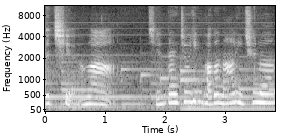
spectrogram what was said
的钱啊！钱袋究竟跑到哪里去了？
